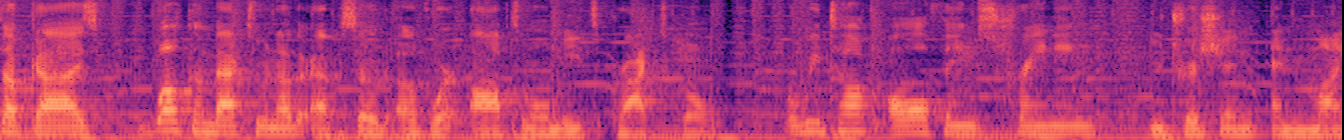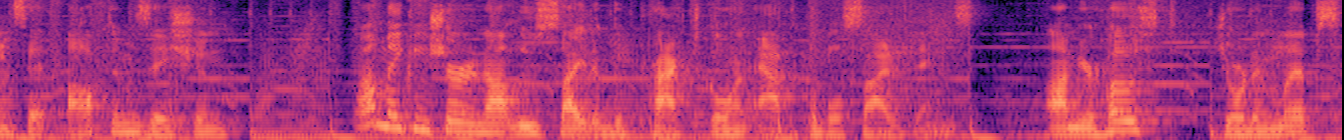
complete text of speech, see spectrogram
up, guys? Welcome back to another episode of Where Optimal Meets Practical, where we talk all things training, nutrition, and mindset optimization while making sure to not lose sight of the practical and applicable side of things. I'm your host, Jordan Lips,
